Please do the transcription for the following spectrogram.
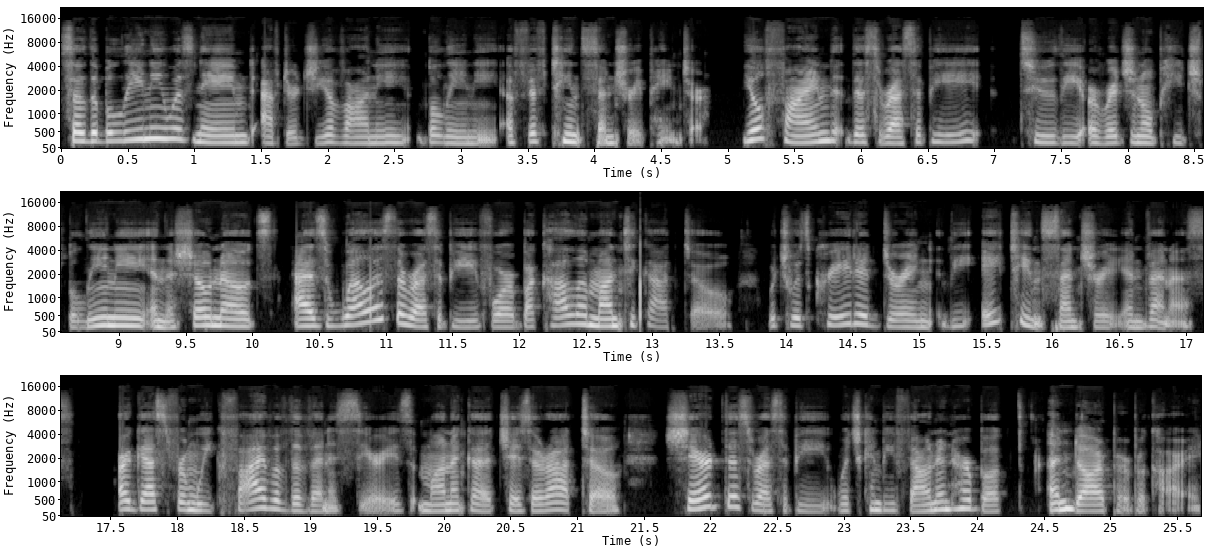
so the Bellini was named after Giovanni Bellini, a 15th century painter. You'll find this recipe to the original peach Bellini in the show notes, as well as the recipe for Baccalà Mantecato, which was created during the 18th century in Venice. Our guest from week five of the Venice series, Monica Cesarato, shared this recipe, which can be found in her book, Andar per Bacari.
